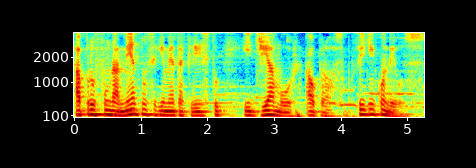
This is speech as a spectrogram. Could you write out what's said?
aprofundamento no seguimento a Cristo e de amor ao próximo. Fiquem com Deus.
